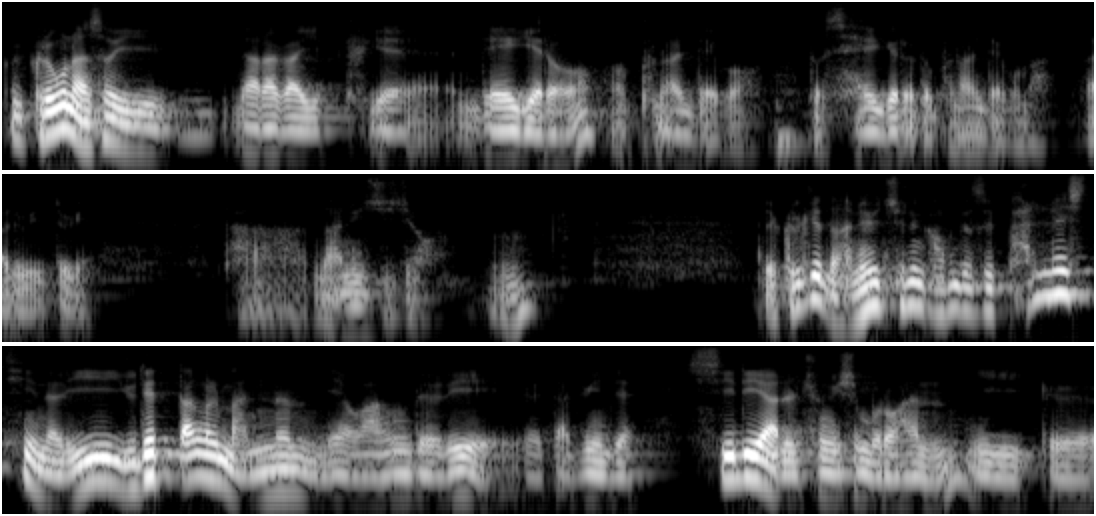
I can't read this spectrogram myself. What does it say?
그- 그러고 나서 이 나라가 이 크게 네 개로 분할되고 또 세 개로도 분할되고 막 가지고 이쪽에 다 나뉘지죠. 음? 네, 그렇게 나뉘어지는 가운데서 이 팔레스틴을 이 유대 땅을 맡는 예, 왕들이 나중에 이제 시리아를 중심으로 한 이 그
